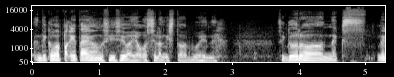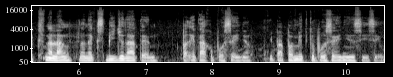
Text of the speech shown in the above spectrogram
Hindi ko mapakita yung sisiw, ayoko silang istorbohin eh. Siguro next next na lang, na next video natin, pakita ko po sa inyo. Ipapamit ko po sa inyo yung sisiw.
